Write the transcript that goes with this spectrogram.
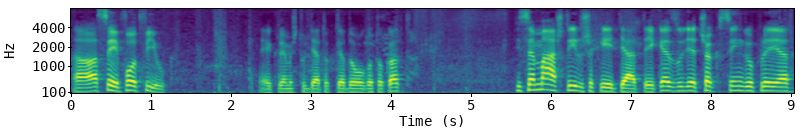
Ah, szép volt fiúk. Nélkül nem is tudjátok ti a dolgotokat. Hiszen más stílus a két játék. Ez ugye csak single player,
